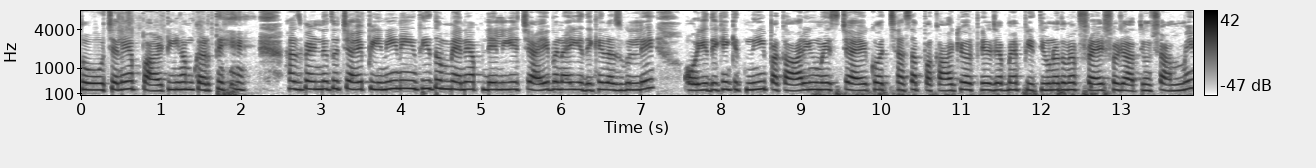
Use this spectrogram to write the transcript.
तो चलें, अब पार्टी हम करते हैं। हस्बैंड ने तो चाय पीनी नहीं थी तो मैंने अपने लिए चाय बनाई। ये देखें रसगुल्ले, और ये देखें कितनी पका रही हूँ मैं इस चाय को अच्छा सा पका के, और फिर जब मैं पीती हूँ ना तो मैं फ़्रेश हो जाती हूँ शाम में।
